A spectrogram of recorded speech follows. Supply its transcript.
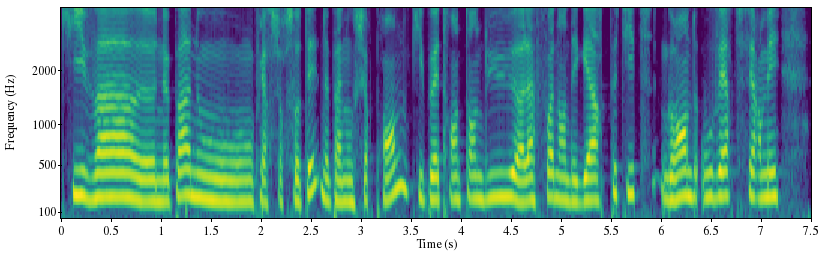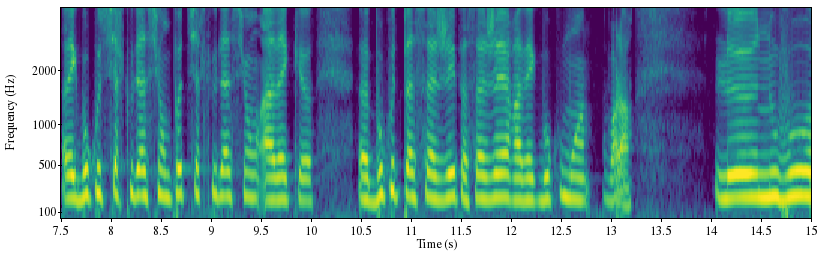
qui va euh, ne pas nous faire sursauter, ne pas nous surprendre, qui peut être entendu à la fois dans des gares petites, grandes, ouvertes, fermées, avec beaucoup de circulation, peu de circulation, avec euh, beaucoup de passagers, passagères, avec beaucoup moins. Voilà. Le nouveau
